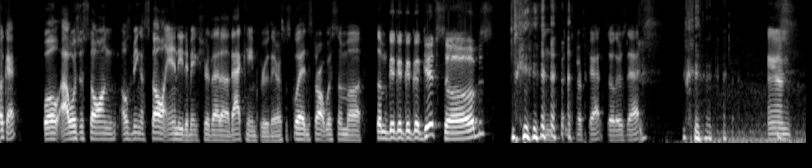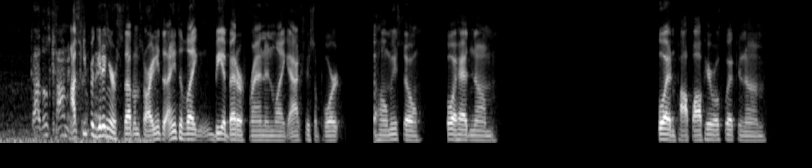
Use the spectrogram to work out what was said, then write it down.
Okay. Well, I was just stalling. I was being a stall Andy to make sure that uh, that came through there. So let's go ahead and start with some uh some good good good good gift subs in, in the Smurf chat. So there's that. and God, those comments. I keep forgetting amazing. your stuff. I'm sorry. I need to I need to like be a better friend and like actually support the homies. So go ahead and um go ahead and pop off here real quick and um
